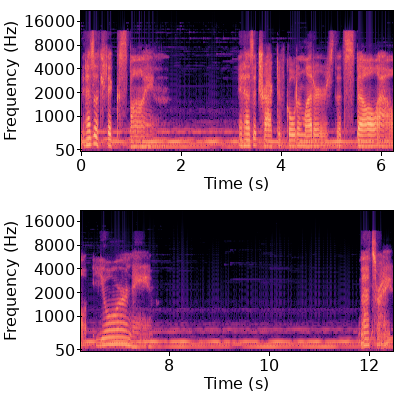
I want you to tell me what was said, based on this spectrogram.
It has a thick spine. It has attractive golden letters that spell out your name. That's right.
